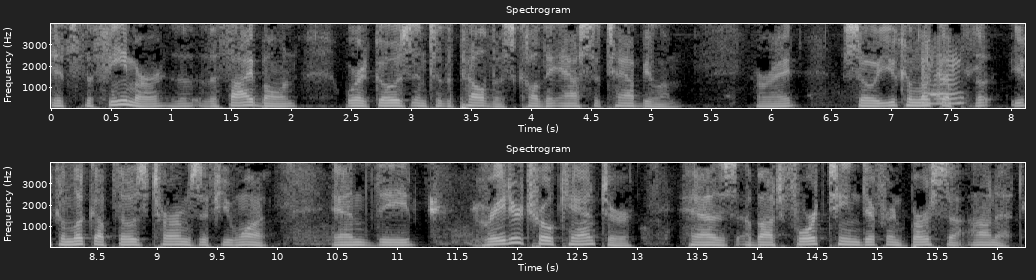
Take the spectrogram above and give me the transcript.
it's the femur, the, the thigh bone, where it goes into the pelvis, called the acetabulum. All right. So you can look up the, you can look up those terms if you want, and the greater trochanter has about 14 different bursa on it.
